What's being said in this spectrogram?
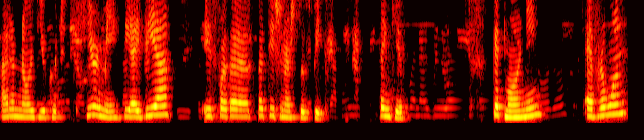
I don't know if you could hear me. The idea is for the petitioners to speak. Thank you. Good morning, everyone.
